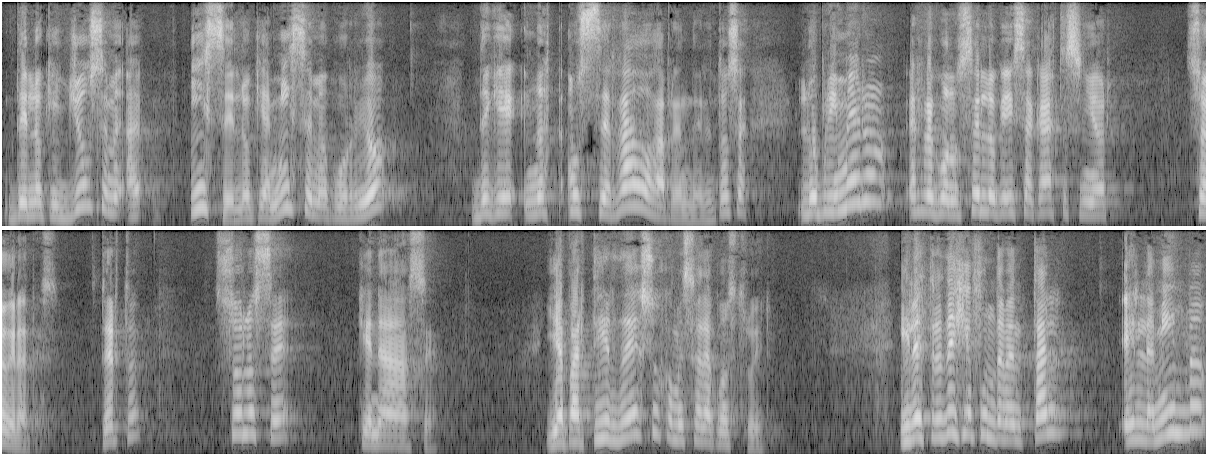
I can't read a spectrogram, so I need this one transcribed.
de lo que yo se me, hice, lo que a mí se me ocurrió, de que no estamos cerrados a aprender. Entonces, lo primero es reconocer lo que dice acá este señor Sócrates, ¿cierto? Solo sé que nada sé. Y a partir de eso comenzar a construir. Y la estrategia fundamental es la misma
